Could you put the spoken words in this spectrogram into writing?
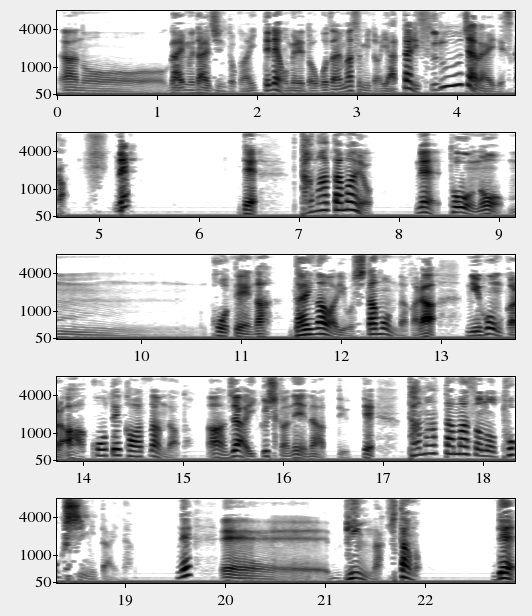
あのー、外務大臣とかが言ってね、おめでとうございますみたいなのやったりするじゃないですか。ね。で、たまたまよ、ね、党の、うーん、皇帝が代替わりをしたもんだから、日本から、ああ、皇帝変わったんだと。ああ、じゃあ行くしかねえなって言って、たまたまその特使みたいな、ね、えー、便が来たの。で、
